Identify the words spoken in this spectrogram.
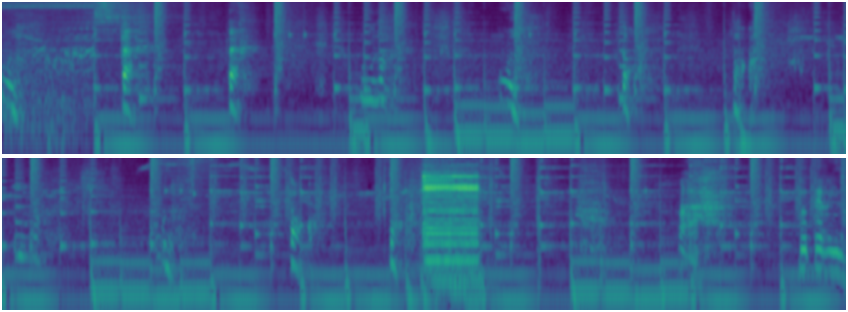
Uno, ta, ta, uno, uno, toco, toco, uno, uno, toco, toco. Ah. No te rindes.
